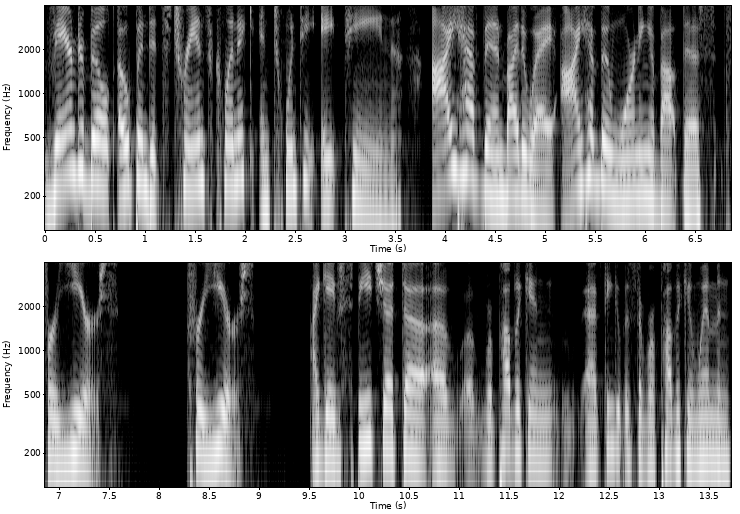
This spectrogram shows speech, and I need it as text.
Vanderbilt opened its trans clinic in 2018. I have been, by the way, I have been warning about this for years. For years I gave speech at a, a Republican, I think it was the Republican Women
